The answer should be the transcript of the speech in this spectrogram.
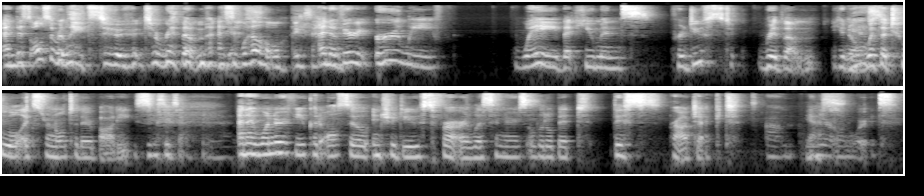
And this also relates to, to rhythm as Yes, well. exactly. And a very early way that humans produced rhythm, you know, Yes. with a tool external to their bodies. Yes, exactly. And I wonder if you could also introduce for our listeners a little bit this project um, Yes. in your own words.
